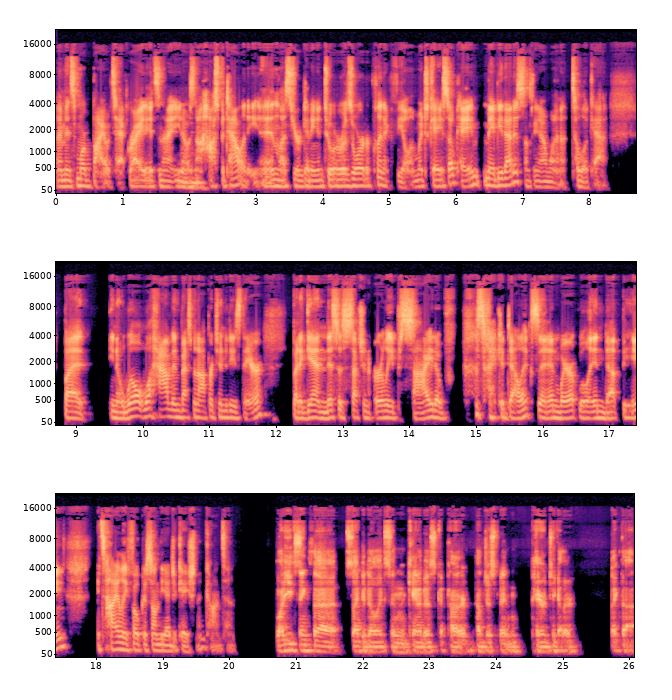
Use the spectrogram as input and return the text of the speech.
I mean, it's more biotech, right? It's not, you know, it's not mm-hmm. hospitality unless you're getting into a resort or clinic feel, in which case, okay, maybe that is something I want to look at. But, you know, we'll, we'll have investment opportunities there. But again, this is such an early side of psychedelics and where it will end up being. It's highly focused on the education and content. Why do you think that psychedelics and cannabis have just been paired together like that?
